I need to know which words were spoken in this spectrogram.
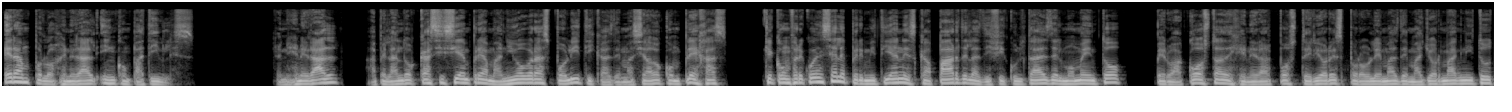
eran por lo general incompatibles. En general, apelando casi siempre a maniobras políticas demasiado complejas que con frecuencia le permitían escapar de las dificultades del momento, pero a costa de generar posteriores problemas de mayor magnitud,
